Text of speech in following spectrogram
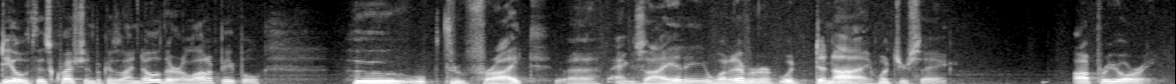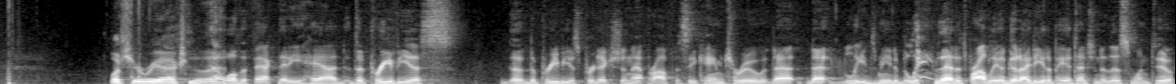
deal with this question because I know there are a lot of people who, through fright, uh, anxiety, whatever, would deny what you're saying a priori. What's your reaction to that? Yeah, well, the fact that he had the previous the, the previous prediction, that prophecy came true, that, that leads me to believe that it's probably a good idea to pay attention to this one too.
